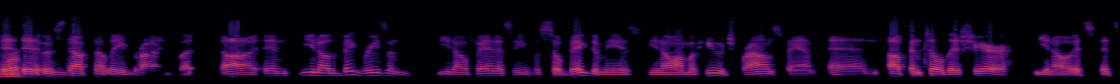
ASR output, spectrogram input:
it, it was definitely a grind. But uh, and you know, the big reason you know fantasy was so big to me is you know I'm a huge Browns fan, and up until this year, you know, it's it's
